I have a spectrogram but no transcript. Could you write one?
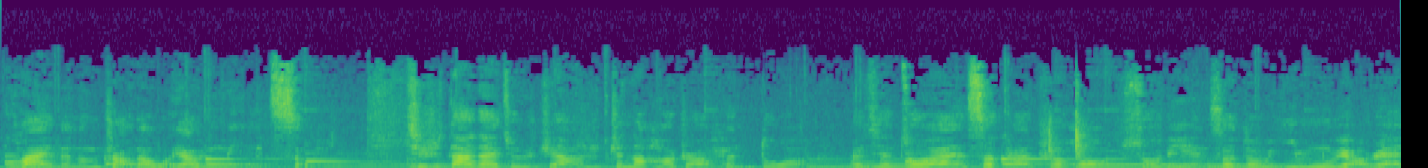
快的能找到我要用的颜色。其实大概就是这样，是真的好找很多，而且做完色卡之后，所有的颜色都一目了然。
